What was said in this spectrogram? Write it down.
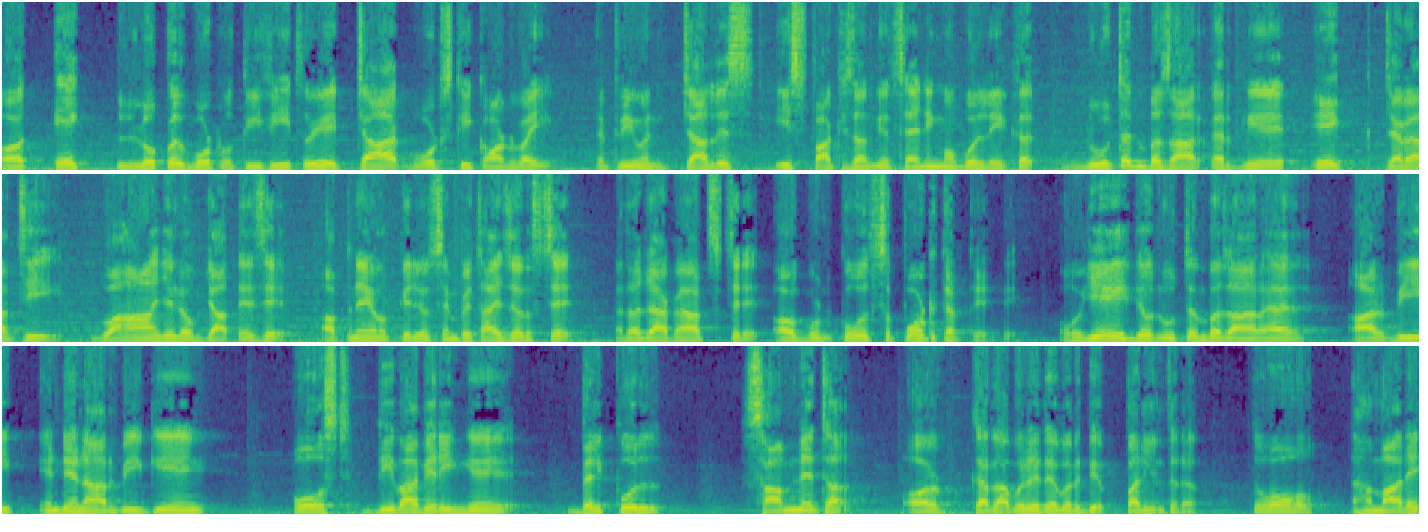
और एक लोकल बोट होती थी तो ये चार बोट्स की कॉर्नवाई तकरीबन 40 ईस्ट पाकिस्तान के सैनिकों को लेकर नूतन बाज़ार करके एक जगह थी, वहाँ ये लोग जाते थे, अपने उनके जो सिंपथाइजर्स थे, रजाकार थे, और उनको सपोर्ट करते थे। और ये जो नूतन बाज़ार है आर्मी इंडियन आर्मी की पोस्ट दीवागिरी के, बिल्कुल सामने था, और कर्राबुरी रिवर के परी तरफ़ तो हमारे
